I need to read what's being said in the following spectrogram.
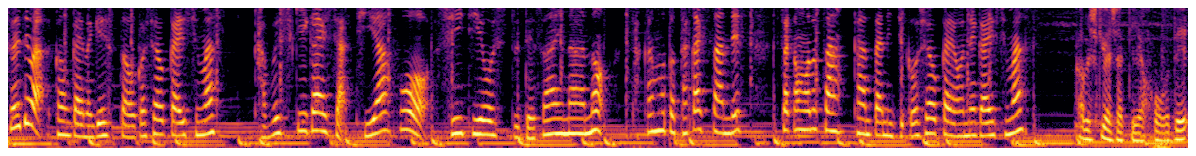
それでは今回のゲストをご紹介します。株式会社 Tier4CTO 室デザイナーの坂本隆さんです。坂本さん、簡単に自己紹介をお願いします。株式会社ティア4で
